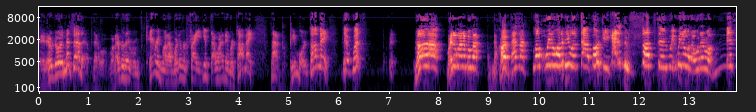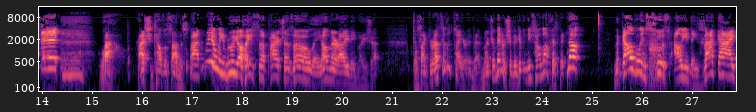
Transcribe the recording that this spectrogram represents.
They, they were doing a mitzvah. They, they were, whatever they were carrying, whatever, whatever gift that why they were Tameh. Not people were Tameh. They, what? No, no, we don't want to move out. No, Pesach, love, we don't want you got to do something. We, we don't want to, miss it. Wow. Rashi tells us on the spot, really, Ruya Haisa Parsha Leomer Ayde Moshe. Just like the rest of the Torah, Moshe Rabbeinu should have given these halachas, but no. Megalgalin's chus al yidei zakai.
